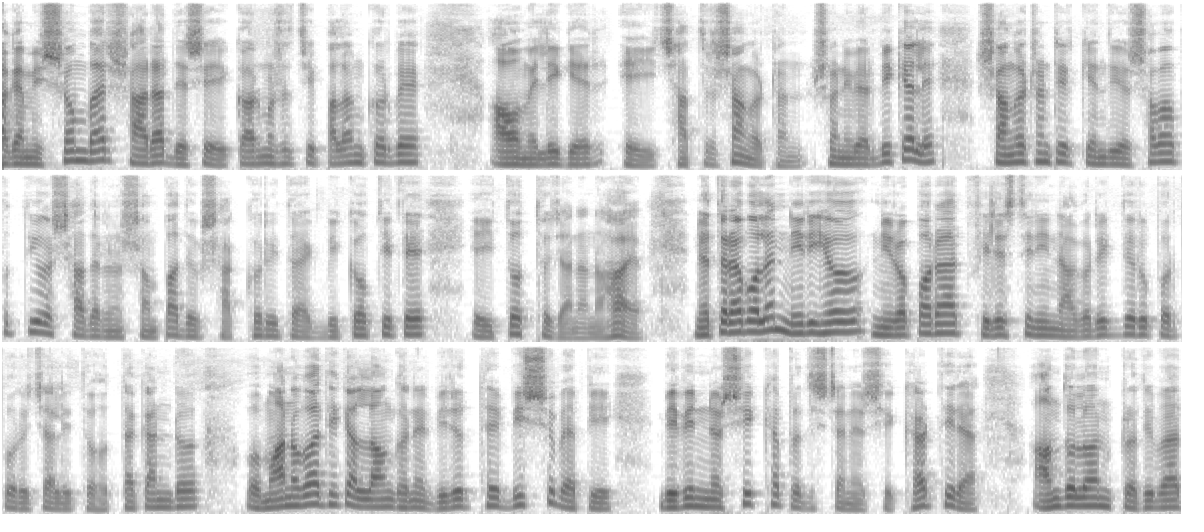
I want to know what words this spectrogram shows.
আগামী সোমবার সারা দেশে কর্মসূচি পালন করবে আওয়ামী লীগের এই ছাত্র সংগঠন। শনিবার বিকেলে সংগঠনটির কেন্দ্রীয় সভাপতি ও সাধারণ সম্পাদক স্বাক্ষরিত এক বিজ্ঞপ্তিতে এই তথ্য জানানো হয়। নেতারা বলেন, নিরীহ, নিরপরাধ ফিলিস্তিনি নাগরিকদের উপর পরিচালিত হত্যাকাণ্ড ও মানবাধিকার লঙ্ঘনের বিরুদ্ধে বিশ্বব্যাপী বিভিন্ন শিক্ষা প্রতিষ্ঠানের শিক্ষার্থীরা আন্দোলন প্রতিবাদ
